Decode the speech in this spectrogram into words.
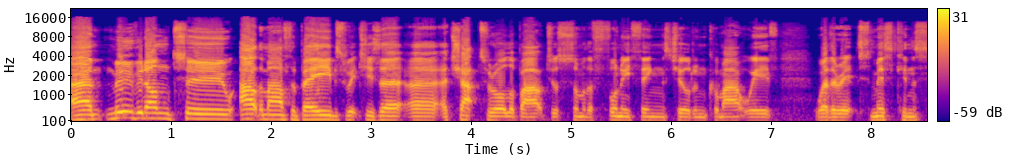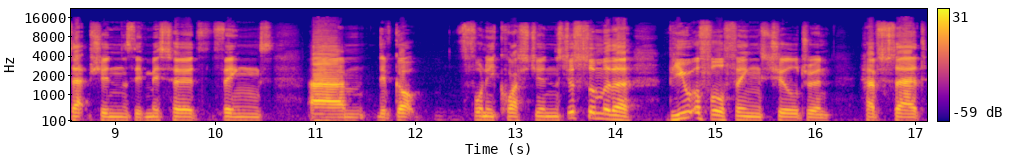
Um, moving on to Out the Mouth of Babes, which is a, a, a chapter all about just some of the funny things children come out with, whether it's misconceptions, they've misheard things, um, they've got funny questions, just some of the beautiful things children have said,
